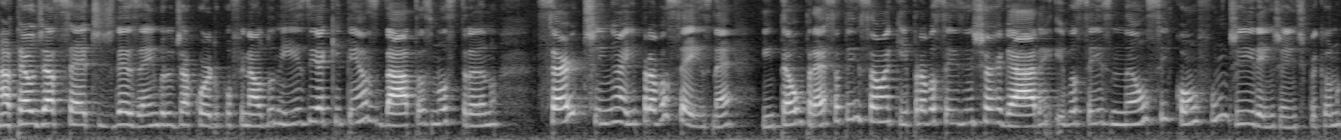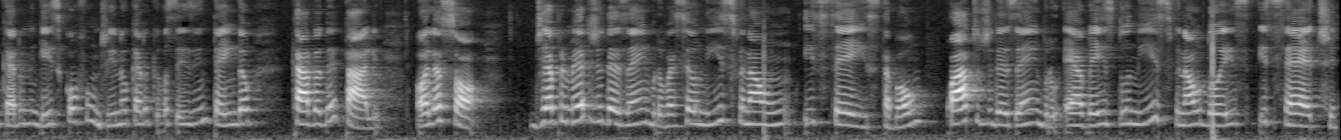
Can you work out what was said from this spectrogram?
até o dia 7 de dezembro, de acordo com o final do NIS. E aqui tem as datas mostrando certinho aí para vocês, né? Então, presta atenção aqui para vocês enxergarem e vocês não se confundirem, gente, porque eu não quero ninguém se confundindo, eu quero que vocês entendam cada detalhe. Olha só, dia 1 de dezembro vai ser o NIS final 1 e 6, tá bom? 4 de dezembro é a vez do NIS final 2 e 7.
